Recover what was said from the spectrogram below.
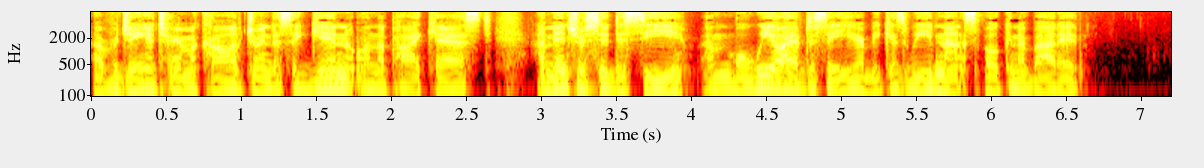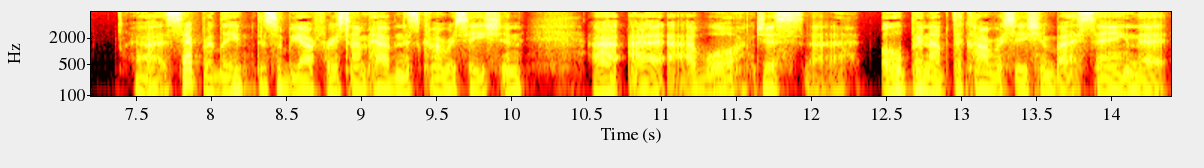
of Virginia, Terry McAuliffe, joined us again on the podcast. I'm interested to see um, what we all have to say here because we've not spoken about it uh, separately. This will be our first time having this conversation. I, I, I will just uh, open up the conversation by saying that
